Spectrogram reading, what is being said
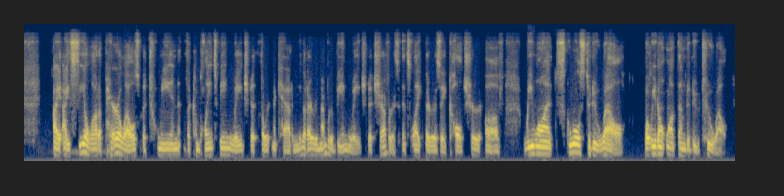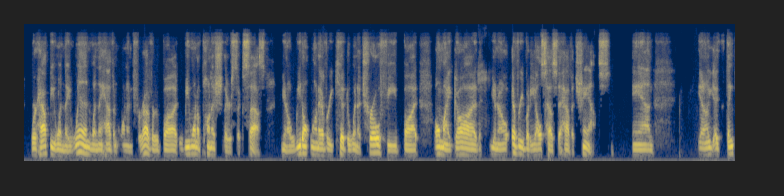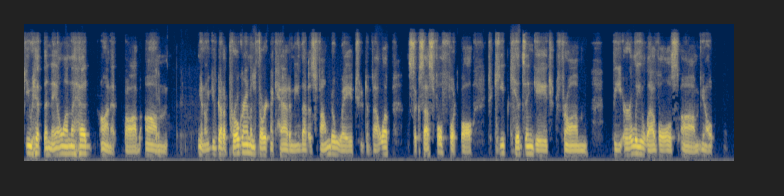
I, I, see a lot of parallels between the complaints being waged at Thornton Academy that I remember being waged at Cheverus. It's like there is a culture of we want schools to do well, but we don't want them to do too well. We're happy when they win, when they haven't won in forever, but we want to punish their success you know we don't want every kid to win a trophy but oh my god you know everybody else has to have a chance. And you know i think you hit the nail on the head on it bob. Um you know you've got a program in thornton academy that has found a way to develop successful football to keep kids engaged from the early levels um, you know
